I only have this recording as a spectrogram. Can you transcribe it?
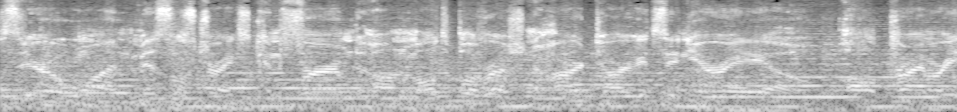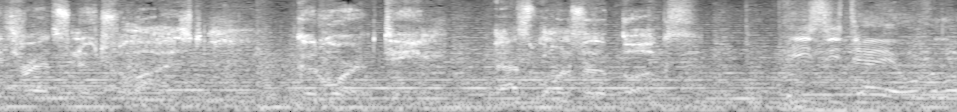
Zero one Missile strikes confirmed on multiple Russian hard targets in your AO. All primary threats neutralized. Good work, team. That's one for the books. Easy day, Overlord.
